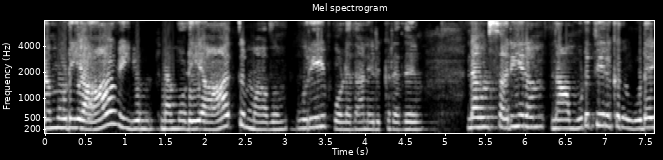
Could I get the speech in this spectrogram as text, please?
நம்முடைய ஆவியும் நம்முடைய ஆத்மாவும் ஒரே போலதான் இருக்கிறது. நம் சரீரம் நாம் உடுத்தியிருக்கிற உடை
